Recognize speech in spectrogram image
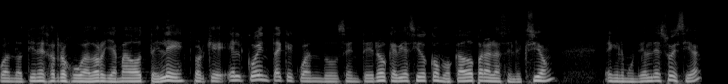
cuando tienes otro jugador llamado Telé, porque él cuenta que cuando se enteró que había sido convocado para la selección en el Mundial de Suecia,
